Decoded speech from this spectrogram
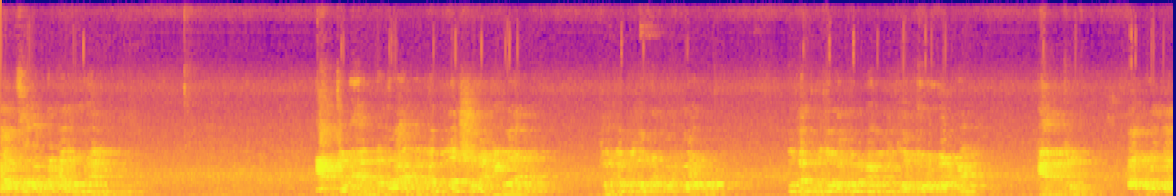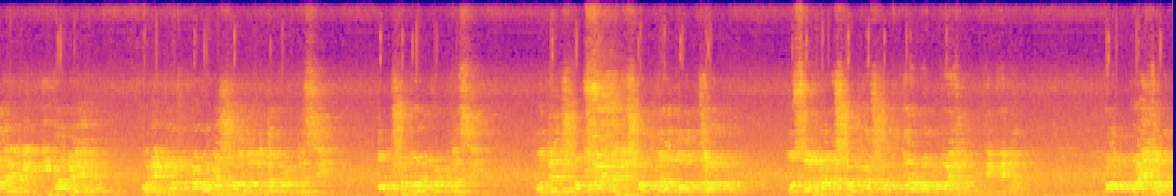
কালচার আমরা কেন করি? একজন হিন্দু ভাই দুর্গা সময় কি করে? দুর্গা ওরা করে। ওদের পূজা ওরা করবে, ওদের ধর্ম ওরা মানবে কিন্তু আমরা তাদেরকে কীভাবে পরিপূর্ণভাবে সহযোগিতা করতেছি, অংশগ্রহণ করতেছি, ওদের সংখ্যায় যদি শতকরা দশ জন মুসলমানের সংখ্যা শতকরা নব্বই জন ঠিক না নব্বই জন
